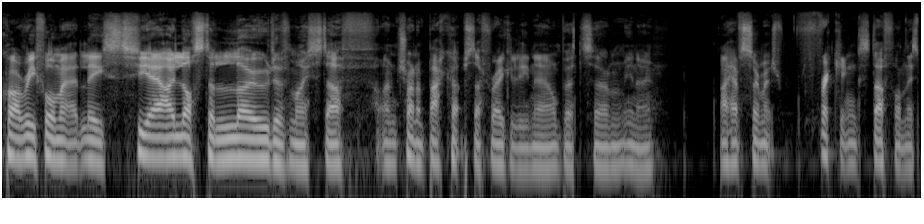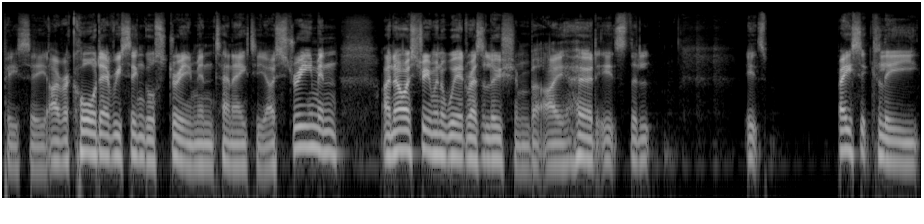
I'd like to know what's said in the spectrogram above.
Quite a reformat at least. Yeah, I lost a load of my stuff. I'm trying to back up stuff regularly now, but, um, you know, I have so much freaking stuff on this PC. I record every single stream in 1080. I stream in, I know I stream in a weird resolution, but I heard it's the, it's basically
